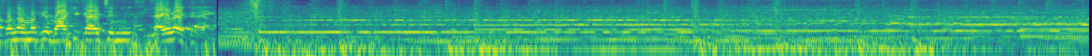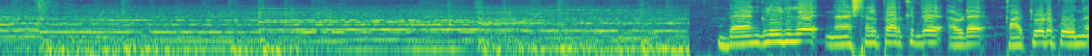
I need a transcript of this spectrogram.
അപ്പൊ നമുക്ക് ബാക്കി കാഴ്ച ഇനി ലൈവായിട്ട് കാണാം. ബാംഗ്ലൂരിലെ നാഷണൽ പാർക്കിന്റെ അവിടെ കാട്ടിലൂടെ പോകുന്ന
